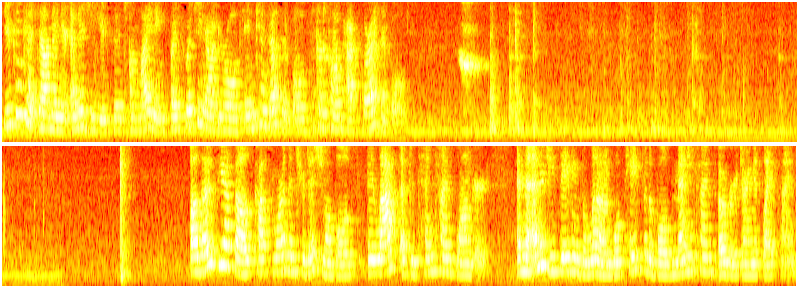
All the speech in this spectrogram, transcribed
You can cut down on your energy usage on lighting by switching out your old incandescent bulbs for compact fluorescent bulbs. Although CFLs cost more than traditional bulbs, they last up to 10 times longer, and the energy savings alone will pay for the bulb many times over during its lifetime.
